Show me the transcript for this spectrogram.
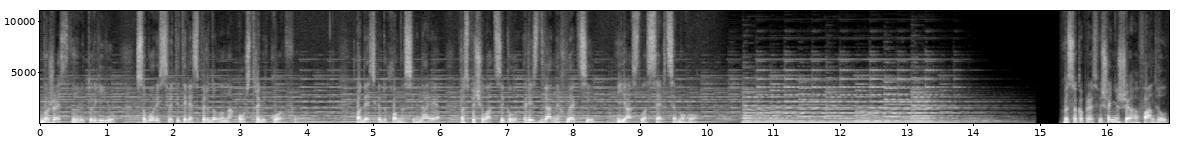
божественну літургію в соборі святителя Спиридона на острові Корфу. Одеська духовна семінарія розпочала цикл різдвяних лекцій Ясла серця мого. Високопреосвященніший Агафангел,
